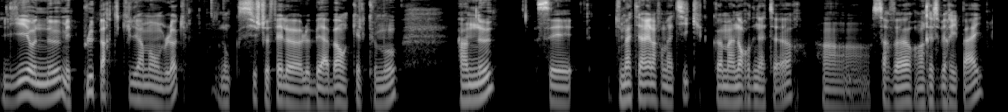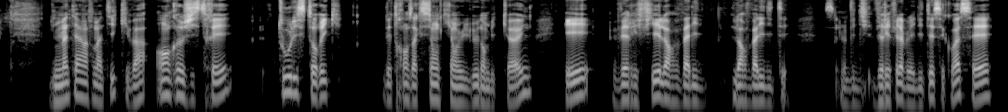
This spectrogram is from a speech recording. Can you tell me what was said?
lié au nœud, mais plus particulièrement au bloc. Donc, si je te fais le, le BABA en quelques mots, un nœud, c'est du matériel informatique comme un ordinateur, un serveur, un Raspberry Pi, du matériel informatique qui va enregistrer tout l'historique des transactions qui ont eu lieu dans Bitcoin et vérifier leur, validité. Vérifier la validité, c'est quoi? C'est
